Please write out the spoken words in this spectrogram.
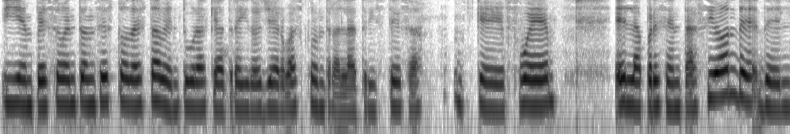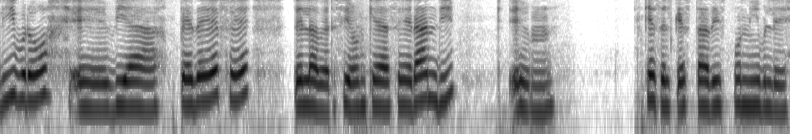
y empezó entonces toda esta aventura que ha traído Yerbas contra la tristeza, que fue en la presentación del libro vía PDF de la versión que hace Erandi Em, que es el que está disponible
